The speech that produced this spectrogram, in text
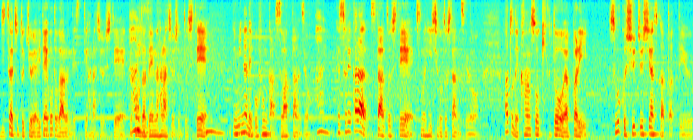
実はちょっと今日やりたいことがあるんですっていう話をして、でこの座禅の話をちょっとして、うん、でみんなで5分間座ったんですよ、はい、でそれからスタートしてその日仕事したんですけど後で感想を聞くとやっぱりすごく集中しやすかったっていう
